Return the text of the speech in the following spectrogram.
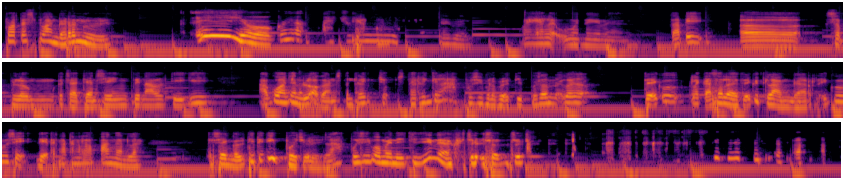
protes pelanggaran loh Iya, kayak Ya aduh. ampun. Welek pemain ini. Tapi eh sebelum kejadian sing penalti iki aku ancen dulu kan Sterling Sterling ki lah apa sih bolak-balik tiba sampai kayak dia aku lek gak salah dia aku dilanggar. Iku sih di tengah-tengah lapangan lah. Disenggol titik tiba cuy lah apa sih pemain iki? Ini aku cuy cuy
